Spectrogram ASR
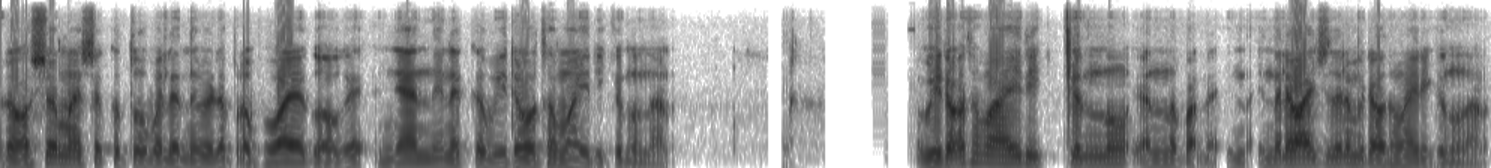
രോഷമേശക്ക് തൂബൽ എന്നിവയുടെ പ്രഭുവായ ഗോഗെ ഞാൻ നിനക്ക് വിരോധമായിരിക്കുന്നു എന്നാണ്. വിരോധമായിരിക്കുന്നു എന്ന് പറഞ്ഞ ഇന്നലെ വായിച്ചതിലും വിരോധമായിരിക്കുന്നു എന്നാണ്.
